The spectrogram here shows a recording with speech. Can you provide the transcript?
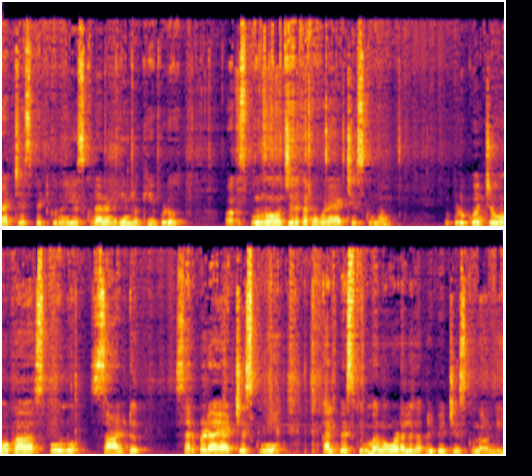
కట్ చేసి పెట్టుకుని వేసుకున్నానండి దీనిలోకి. ఇప్పుడు ఒక స్పూను జీలకర్రను కూడా యాడ్ చేసుకుందాం. ఇప్పుడు కొంచెం ఒక స్పూను సాల్ట్ సరిపడా యాడ్ చేసుకుని కలిపేసుకుని మనం వడలుగా ప్రిపేర్ చేసుకుందామండి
